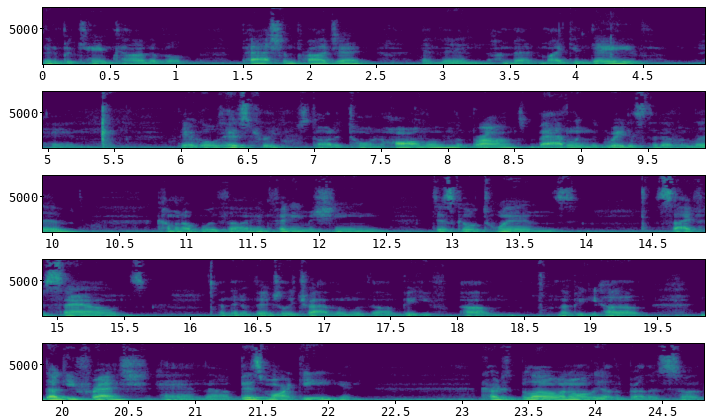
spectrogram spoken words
then it became kind of a passion project. And then I met Mike and Dave, and there goes history. Started touring Harlem, the Bronx, battling the greatest that ever lived, coming up with uh, Infinity Machine, Disco Twins, Cypher Sounds, and then eventually traveling with uh, Biggie, um, Biggie, uh, Dougie Fresh and uh, Bismarck E and Kurtis Blow and all the other brothers. So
